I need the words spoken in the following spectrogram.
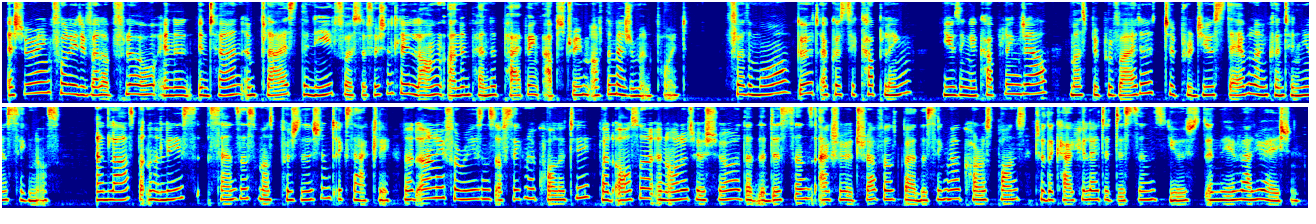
Assuring fully developed flow in, in turn implies the need for a sufficiently long unimpeded piping upstream of the measurement point. Furthermore, good acoustic coupling using a coupling gel must be provided to produce stable and continuous signals. And last but not least, sensors must be positioned exactly, not only for reasons of signal quality, but also in order to assure that the distance actually traveled by the signal corresponds to the calculated distance used in the evaluation.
